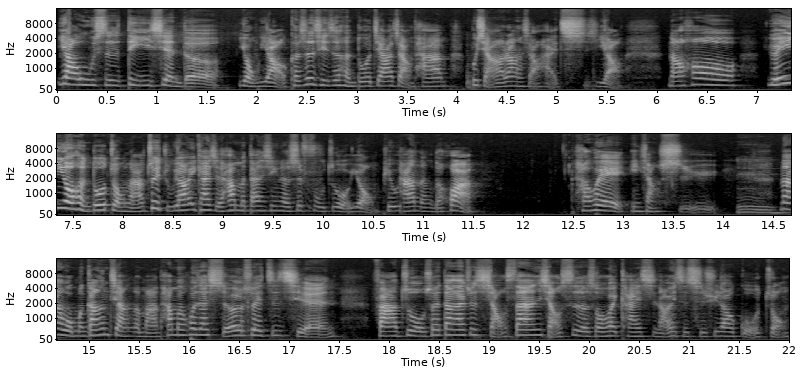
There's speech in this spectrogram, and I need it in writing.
药物是第一线的用药，可是其实很多家长他不想要让小孩吃药，然后原因有很多种啦。最主要一开始他们担心的是副作用，比如他能的话，它会影响食欲。嗯，那我们刚刚讲的嘛，他们会在十二岁之前发作，所以大概就是小三、小四的时候会开始，然后一直持续到国中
